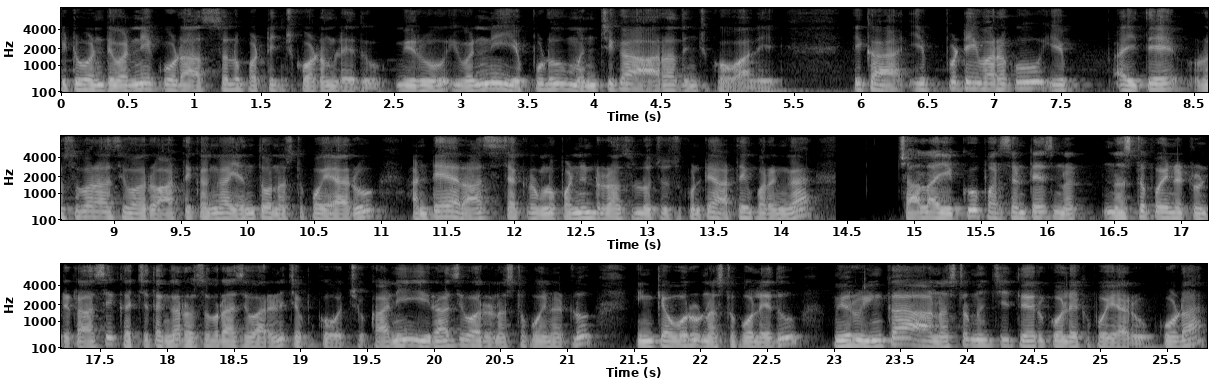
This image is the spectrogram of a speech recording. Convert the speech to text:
ఇటువంటివన్నీ కూడా అస్సలు పట్టించుకోవడం లేదు. మీరు ఇవన్నీ ఎప్పుడూ మంచిగా ఆరాధించుకోవాలి. ఇక ఇప్పటి వరకు ఎప్- అయితే వృషభ రాశి వారు ఆర్థికంగా ఎంతో నష్టపోయారు. అంటే రాశి చక్రంలో పన్నెండు రాశుల్లో చూసుకుంటే ఆర్థిక పరంగా చాలా ఎక్కువ పర్సంటేజ్ న- నష్టపోయినటువంటి రాశి ఖచ్చితంగా వృషభ రాశి వారని చెప్పుకోవచ్చు. కానీ ఈ రాశి వారు నష్టపోయినట్లు ఇంకెవరూ నష్టపోలేదు. మీరు ఇంకా ఆ నష్టం నుంచి తేరుకోలేకపోయారు. కూడా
